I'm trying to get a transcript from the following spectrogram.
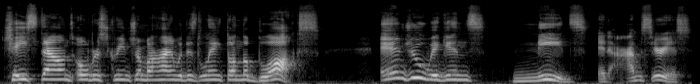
Chase downs over screens from behind with his length on the blocks. Andrew Wiggins needs, and I'm serious,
